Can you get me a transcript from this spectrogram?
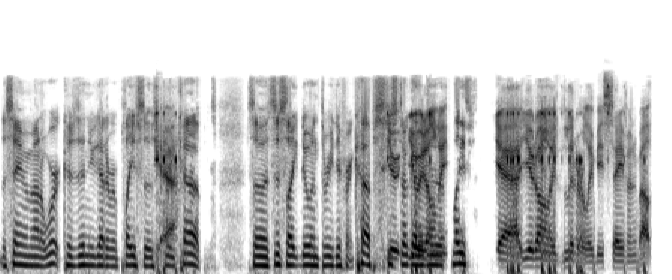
the same amount of work because then you got to replace those Yeah. three cups. So it's just like doing three different cups. You, You- still got to replace. Yeah, you'd only literally be saving about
